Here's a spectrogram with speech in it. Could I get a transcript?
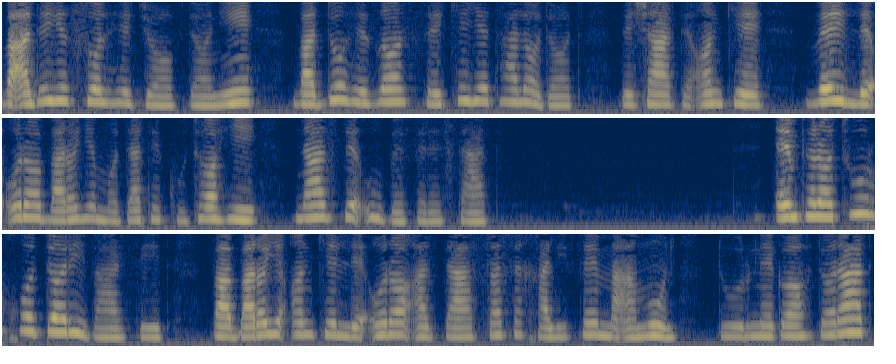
وعده صلح جاودانی و دو هزار سکه طلا داد به شرط آنکه وی لئو را برای مدت کوتاهی نزد او بفرستد امپراتور خودداری ورزید و برای آنکه لئو را از دسترس خلیفه معمون دور نگاه دارد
